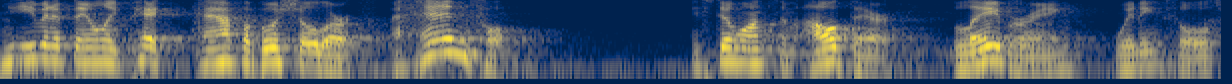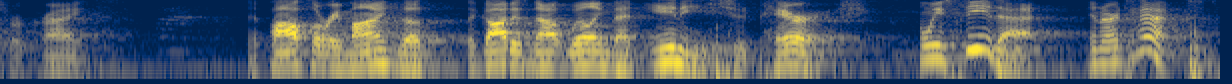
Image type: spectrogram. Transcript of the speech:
Even if they only pick half a bushel or a handful, He still wants them out there laboring, winning souls for Christ. The apostle reminds us that God is not willing that any should perish. And we see that in our text.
